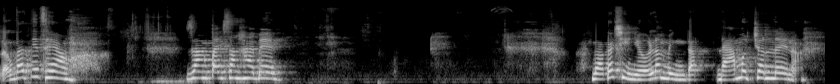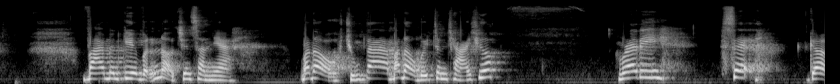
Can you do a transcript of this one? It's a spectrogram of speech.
Động tác tiếp theo. Giang tay sang hai bên. Và các chị nhớ là mình đặt đá một chân lên ạ. Vai bên kia vẫn ở trên sàn nhà. Bắt đầu, chúng ta bắt đầu với chân trái trước. Ready, set, go.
